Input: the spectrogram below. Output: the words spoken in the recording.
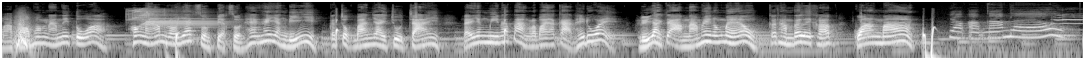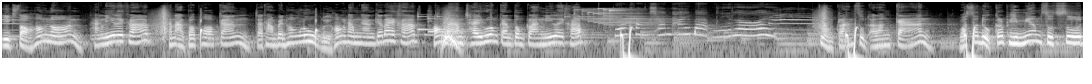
มาพร้อมห้องน้ำในตัว ห้องน้ำเราแยกส่วนเปียกส่วนแห้งให้อย่างดี กระจกบานใหญ่จุใจ และยังมีหน้าต่างระบายอากาศให้ด้วย หรืออยากจะอาบน้ำให้น้องแมว ก็ทำได้เลยครับ กว้างมาก อยากอาบน้ำแล้ว อีก 2 ห้องนอน ทางนี้เลยครับ ขนาดพอๆกัน จะทำเป็นห้องลูกหรือห้องทำงานก็ได้ครับ ห้องน้ำใช้ร่วมกันตรงกลางนี้เลยครับฟังก์ชันให้แบบนี้เลยส่วนกลางสุดอลังการ วัสดุก็พรีเมียมสุด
